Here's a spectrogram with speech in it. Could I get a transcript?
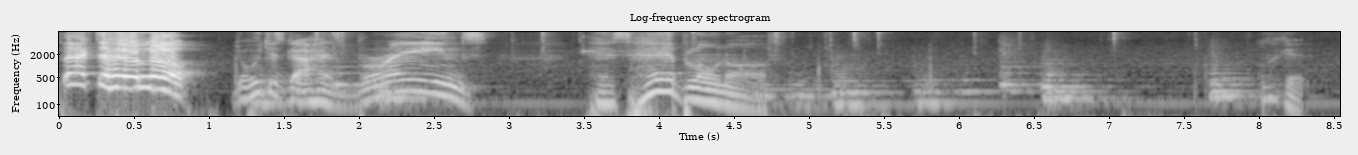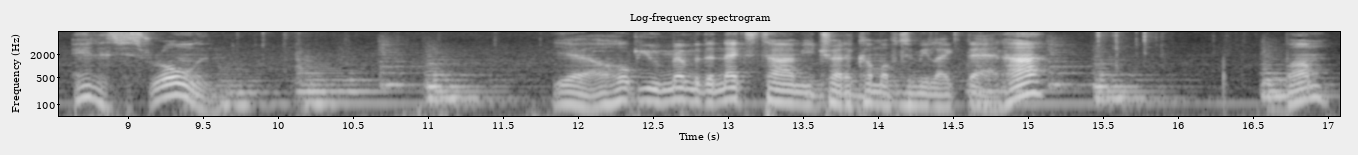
Back the hell up! Yo, he just got his brains, his head blown off. Look at, and it's just rolling. Yeah, I hope you remember the next time you try to come up to me like that, huh? Bum.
